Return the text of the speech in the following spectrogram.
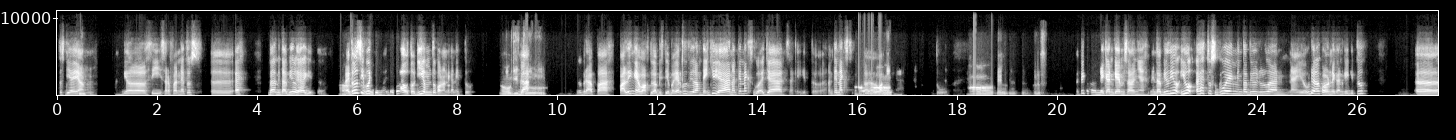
terus dia yang hmm. manggil si servannya terus eh, eh mbak minta bill ya gitu nah itu sih gue ah. diem aja gue auto diem tuh kalau dengan itu oh gitu Nggak, gue berapa paling ya waktu habis dia bayar gue bilang thank you ya nanti next gue aja bisa kayak gitu nanti next eh, oh. uh, tuh oh, oke okay, okay. terus tapi kalau ndekan kayak misalnya minta bill yuk, yuk, eh terus gue yang minta bill duluan. Nah ya udah kalau ndekan kayak gitu, eh,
